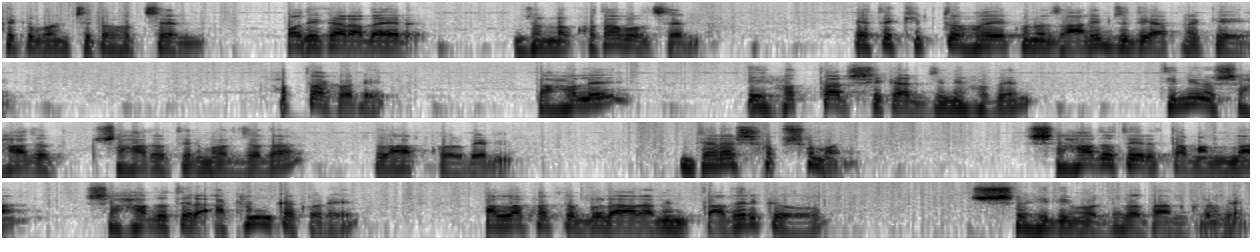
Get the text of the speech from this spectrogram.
থেকে বঞ্চিত হচ্ছেন, অধিকার আদায়ের জন্য কথা বলছেন, এতে ক্ষিপ্ত হয়ে কোনো জালিম যদি আপনাকে হত্যা করে, তাহলে এই হত্যার শিকার যিনি হবেন, তিনিও শাহাদত, শাহাদতের মর্যাদা লাভ করবেন। যারা সবসময় শাহাদতের তামান্না, শাহাদতের আকাঙ্ক্ষা করে, আল্লাহ ফাকরবুল আলমিন তাদেরকেও শহীদি মর্যাদা দান করবেন।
